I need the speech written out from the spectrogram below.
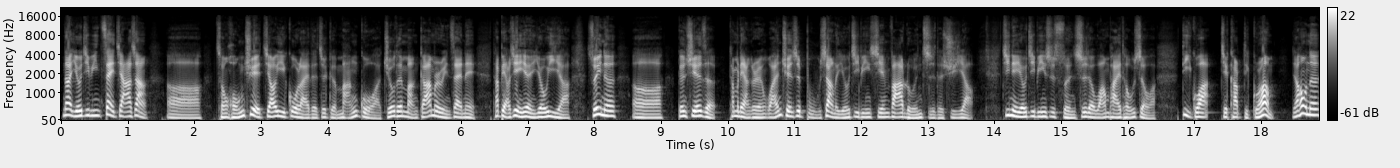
那游骑兵再加上呃，从红雀交易过来的这个芒果啊，Jordan Montgomery 在内，他表现也很优异啊。所以呢，呃，跟靴子他们两个人完全是补上了游骑兵先发轮值的需要。今年游骑兵是损失了王牌投手啊，地瓜 Jacob deGrom，然后呢，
